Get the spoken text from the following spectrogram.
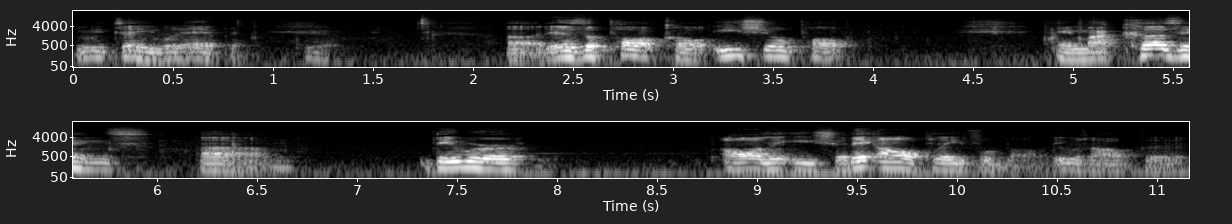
Let me tell you what happened. Yeah. Uh, there's a park called East Shore Park, and my cousins, um, they were all in East Shore. They all played football. It was all good.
